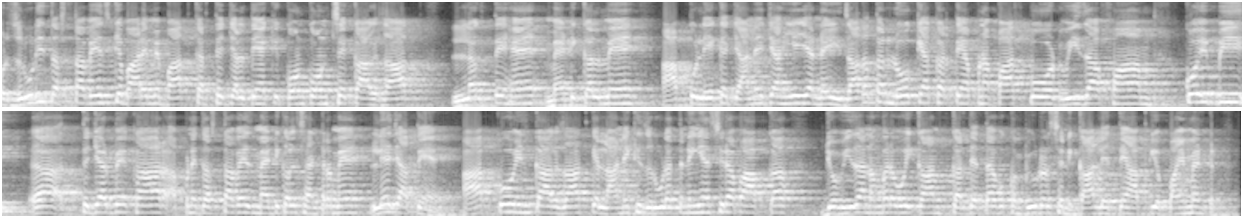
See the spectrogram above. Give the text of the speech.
और ज़रूरी दस्तावेज़ के बारे में बात करते चलते हैं कि कौन कौन से कागजात लगते हैं मेडिकल में, आपको लेकर जाने चाहिए या नहीं। ज़्यादातर लोग क्या करते हैं, अपना पासपोर्ट वीज़ा फॉर्म कोई भी तजर्बेकार अपने दस्तावेज़ मेडिकल सेंटर में ले जाते हैं। आपको इन कागजात के लाने की ज़रूरत नहीं है, सिर्फ़ आपका जो वीज़ा नंबर है वही काम कर देता है, वो कंप्यूटर से निकाल लेते हैं, आपकी अपॉइंटमेंट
